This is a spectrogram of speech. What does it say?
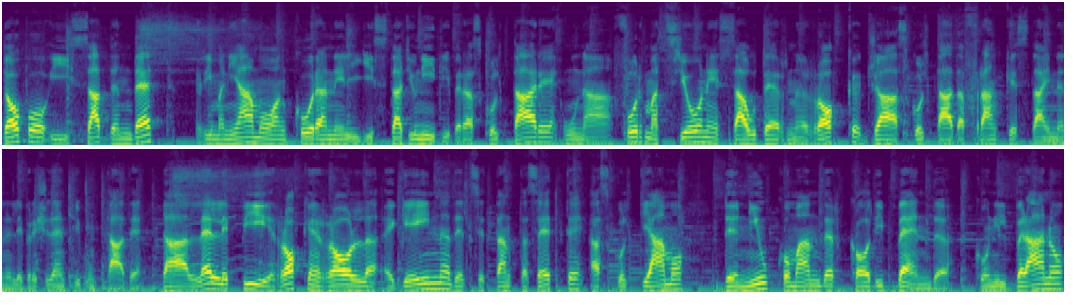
Dopo i Sudden Death rimaniamo ancora negli Stati Uniti per ascoltare una formazione southern rock già ascoltata Frankenstein nelle precedenti puntate. Dall'LP Rock and Roll Again del 77 ascoltiamo The New Commander Cody Band con il brano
